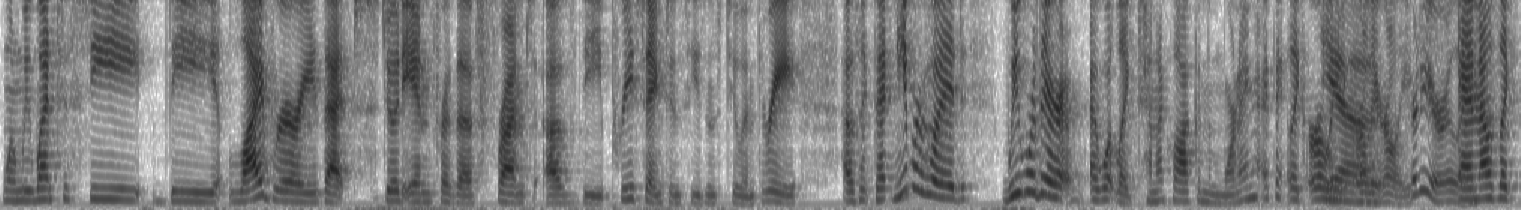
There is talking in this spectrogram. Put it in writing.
when we went to see the library that stood in for the front of the precinct in seasons two and three, I was like, that neighborhood. We were there at what, like ten o'clock in the morning? I think, like early, Yeah, early, early, pretty early. And I was like,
